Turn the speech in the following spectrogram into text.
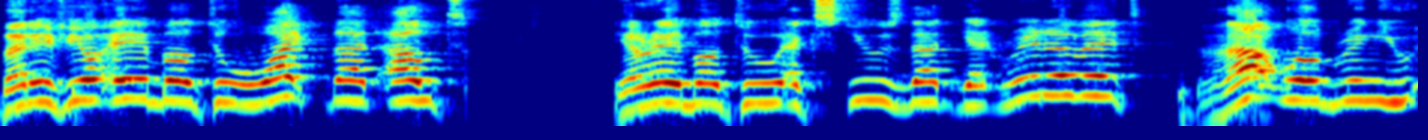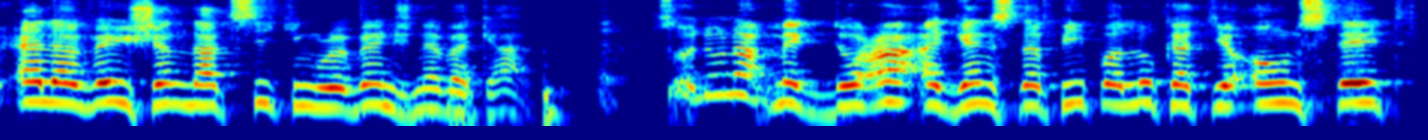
But if you're able to wipe that out, you're able to excuse that, get rid of it, that will bring you elevation that seeking revenge never can. So do not make dua against the people. Look at your own state,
